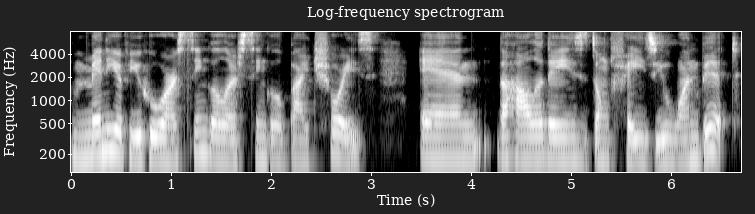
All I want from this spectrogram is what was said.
many of you who are single are single by choice and the holidays don't phase you one bit.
